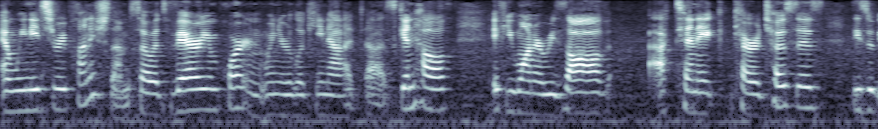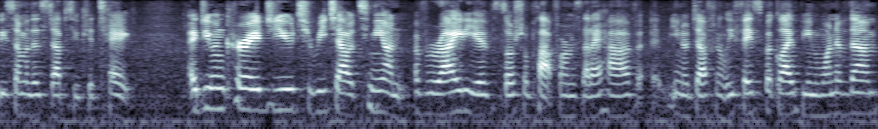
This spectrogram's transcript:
and we need to replenish them. So it's very important when you're looking at uh, skin health. If you want to resolve actinic keratosis, these would be some of the steps you could take. I do encourage you to reach out to me on a variety of social platforms that I have. You know, definitely Facebook Live being one of them.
